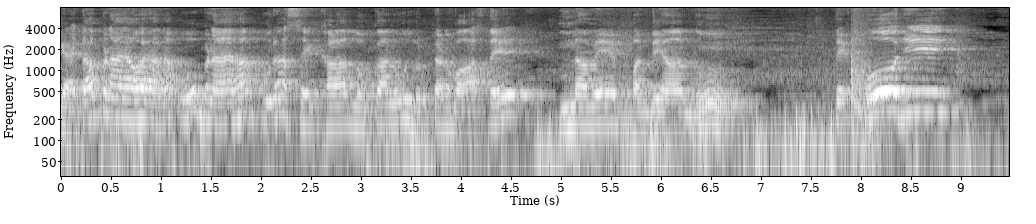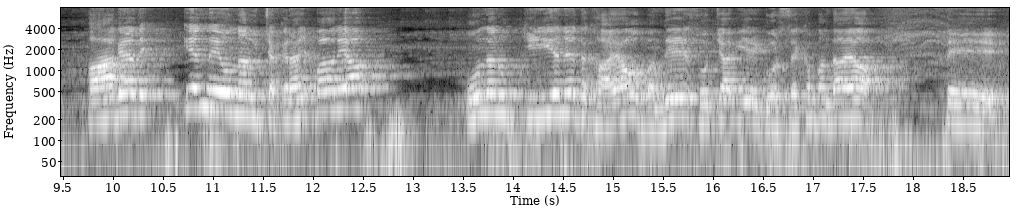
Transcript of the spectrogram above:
ਗੈਟਅਪ ਬਣਾਇਆ ਹੋਇਆ ਨਾ, ਉਹ ਬਣਾਇਆ ਹੈ ਪੂਰਾ ਸਿੱਖ ਵਾਲਾ ਲੋਕਾਂ ਨੂੰ ਲੁੱਟਣ ਵਾਸਤੇ। ਨਵੇਂ ਬੰਦਿਆਂ ਨੂੰ। ਤੇ ਉਹ ਜੀ ਆ ਗਿਆ ਤੇ ਇਹਨੇ ਉਹਨਾਂ ਨੂੰ ਚੱਕਰਾਂ 'ਚ ਪਾ ਲਿਆ। ਉਹਨਾਂ ਨੂੰ ਕੀ ਇਹਨੇ ਦਿਖਾਇਆ? ਉਹ ਬੰਦੇ ਸੋਚਿਆ ਵੀ ਇਹ ਗੁਰਸਿੱਖ ਬੰਦਾ ਆ। ਤੇ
